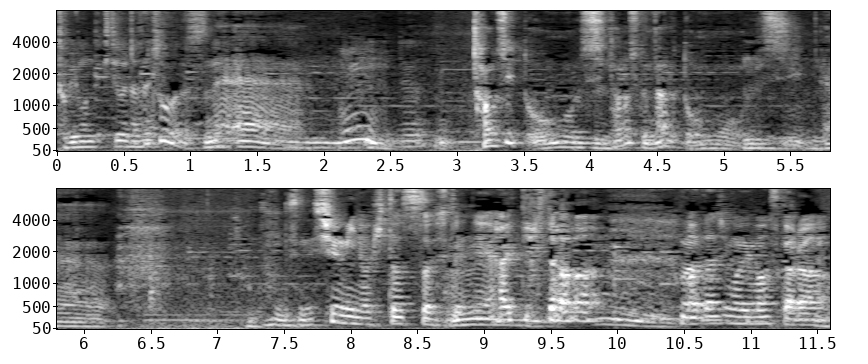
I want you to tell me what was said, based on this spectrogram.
飛び込んできてください。そうですね、ええで楽しいと思うし楽しくなると思うし、えそうですね。趣味の一つとしてね入ってきた 私もいますから。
